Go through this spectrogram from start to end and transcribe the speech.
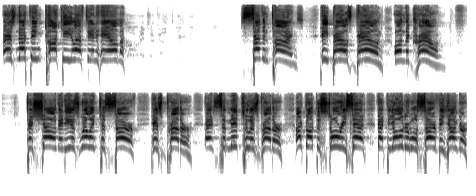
there's nothing cocky left in him. Seven times he bows down on the ground to show that he is willing to serve his brother and submit to his brother. I thought the story said that the older will serve the younger,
